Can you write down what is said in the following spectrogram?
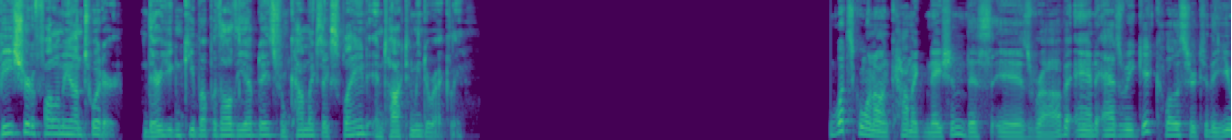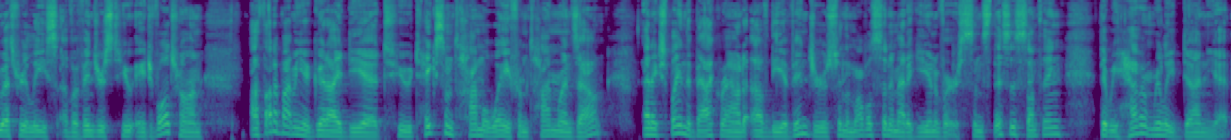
Be sure to follow me on Twitter. There you can keep up with all the updates from Comics Explained and talk to me directly. What's going on, Comic Nation? This is Rob, and as we get closer to the US release of Avengers 2 Age of Ultron, I thought it might be a good idea to take some time away from Time Runs Out and explain the background of the Avengers from the Marvel Cinematic Universe, since this is something that we haven't really done yet.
